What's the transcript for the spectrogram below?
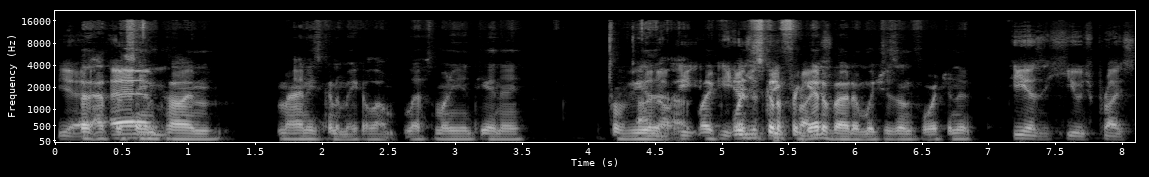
yeah. but at the same um, time, man, he's gonna make a lot less money in TNA. Probably, know, uh, he- like he we're just gonna forget price. about him, which is unfortunate. he has a huge price.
